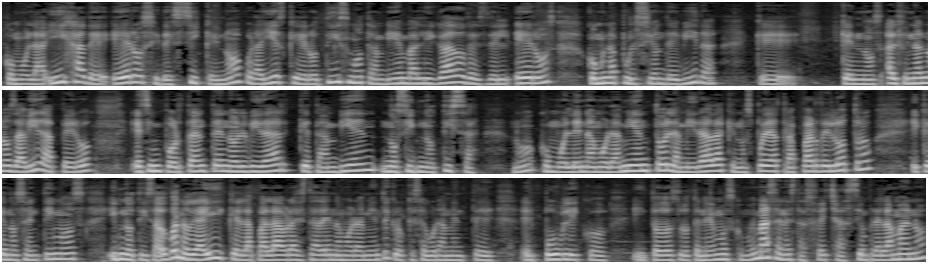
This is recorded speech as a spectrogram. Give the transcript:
como la hija de Eros y de Psique, ¿no? Por ahí es que erotismo también va ligado desde el Eros como una pulsión de vida que, que nos, al final nos da vida, pero es importante no olvidar que también nos hipnotiza, como el enamoramiento, la mirada que nos puede atrapar del otro y que nos sentimos hipnotizados. Bueno, de ahí que la palabra está de enamoramiento y creo que seguramente el público y todos lo tenemos como y más en estas fechas siempre a la mano,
